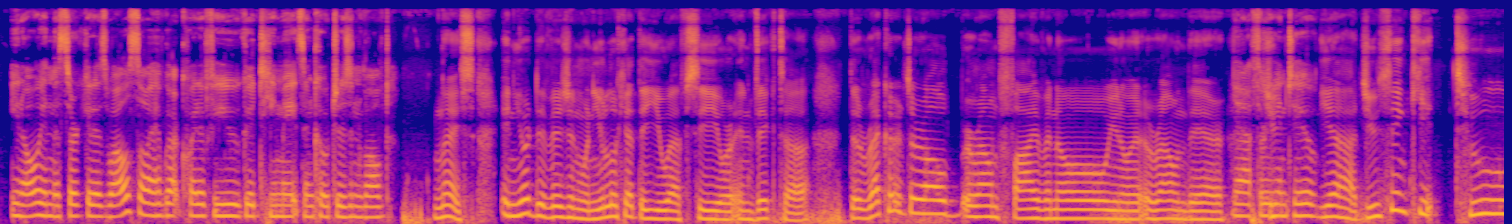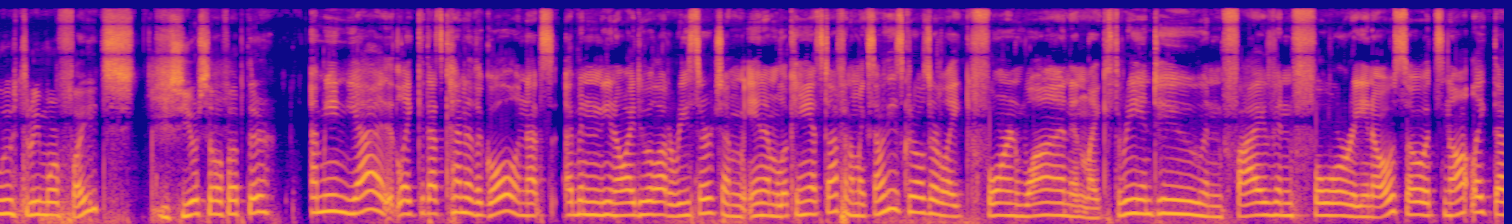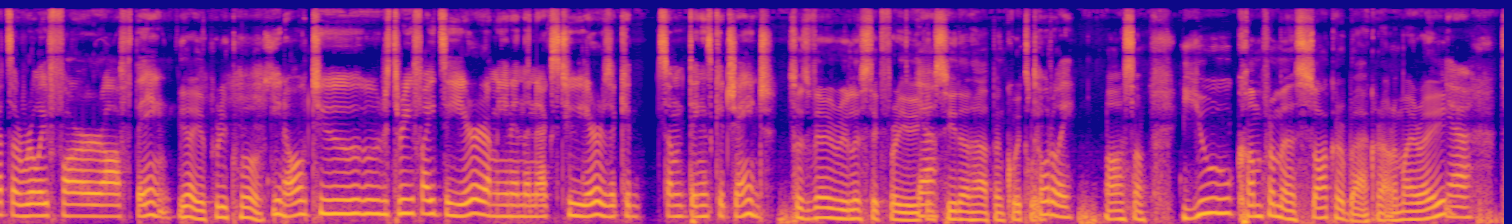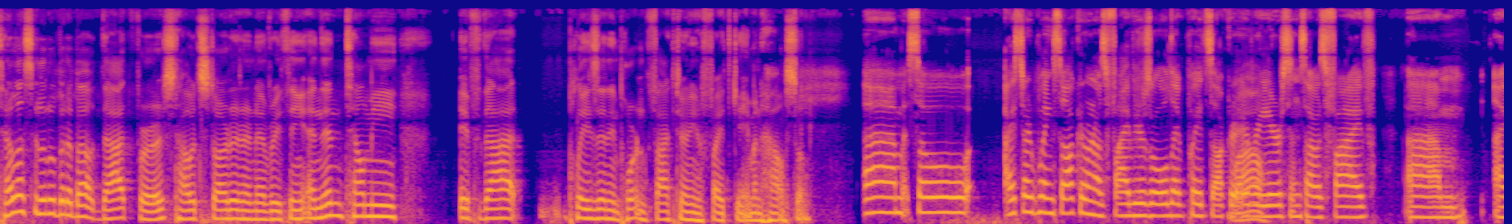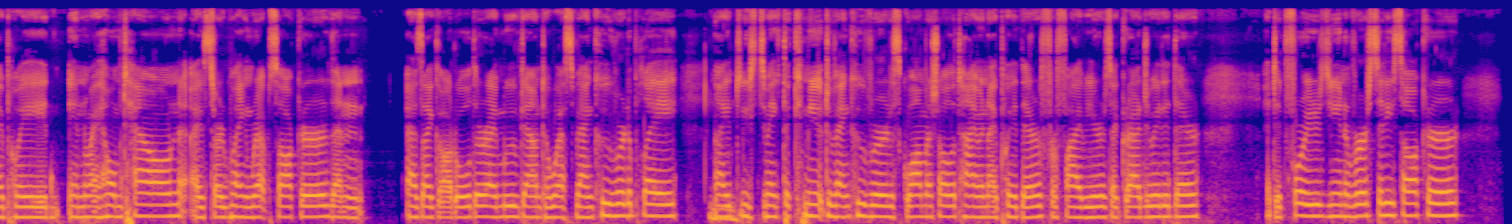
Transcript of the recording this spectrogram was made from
you know in the circuit as well. So I have got quite a few good teammates and coaches involved. Nice. In your division, when you look at the UFC or Invicta, the records are all around five and zero. You know, around there. Yeah, three you- and two. Yeah. Do you think two, three more fights? You see yourself up there? I mean, yeah, like that's kind of the goal. And that's, I've been, you know, I do a lot of research. I'm in, I'm looking at stuff, and I'm like, some of these girls are like four and one, and like three and two, and five and four, you know? So it's not like that's a really far off thing. Yeah, you're pretty close. You know, two, three fights a year. I mean, in the next two years, it could, some things could change. So it's very realistic for you. You Yeah. can see that happen quickly. Totally. Awesome. You come from a soccer background, am I right? Yeah. Tell us a little bit about that first, how it started and everything, and then tell me if that plays an important factor in your fight game and how so. Um, so I started playing soccer when I was five years old. I've played soccer Wow. every year since I was five. Um, I played in my hometown. I started playing rep soccer. Then, as I got older, I moved down to West Vancouver to play. I used to make the commute to Vancouver to Squamish all the time, and I played there for five years. I graduated there. I did four years of university soccer.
